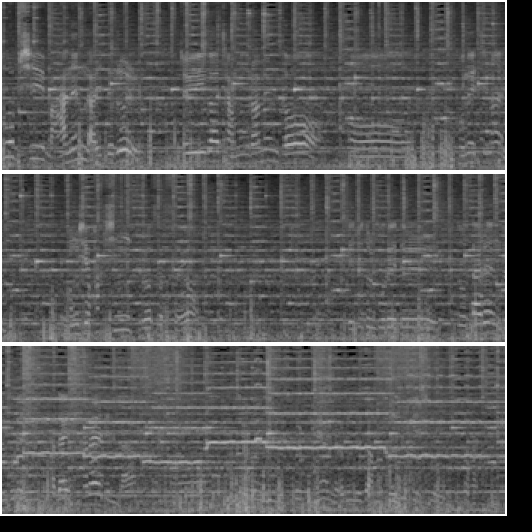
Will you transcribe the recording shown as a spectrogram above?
수없이 많은 날들을 저희가 자문을 하면서 어, 보냈지만 동시에 확신이 들었었어요. 제주 돌고래들 또 다른 돌고래들 바다에 살아야 된다. 어, 이 모습을 보면 여러분들도 아마 배우실 수 있을 것 같습니다.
